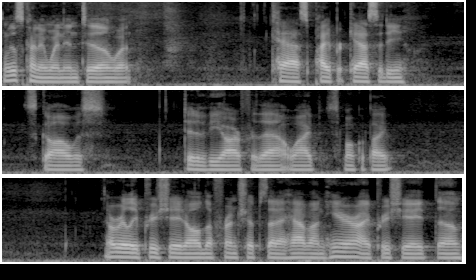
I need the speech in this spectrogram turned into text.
this kind of went into what Cass Piper Cassidy Skull was did a VR for that. Why smoke a pipe? I really appreciate all the friendships that I have on here. I appreciate the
